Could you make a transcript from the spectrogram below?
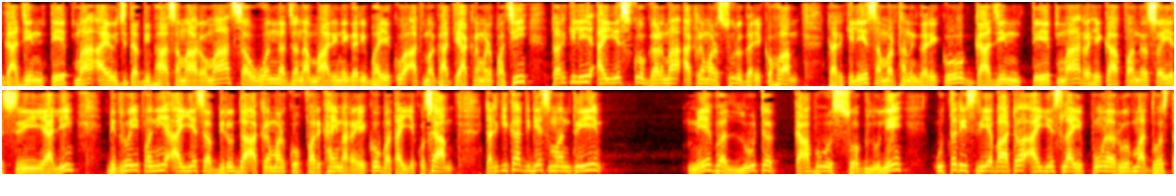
गाजिन तेपमा आयोजित विवाह समारोहमा चौवन्न जना मारिने गरी भएको आत्मघाती आक्रमणपछि टर्कीले आइएसको गढमा आक्रमण शुरू गरेको हो। टर्कीले समर्थन गरेको गाजिन तेपमा रहेका पन्ध्र सय सिरियाली विद्रोही पनि आइएस विरूद्ध आक्रमणको पर्खाइमा रहेको बताइएको छ। टर्कीका विदेश मन्त्री मेभ लुट काबु सोगलुले उत्तरी सिरियाबाट आइएसलाई पूर्ण रूपमा ध्वस्त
